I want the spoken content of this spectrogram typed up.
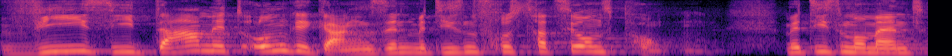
wie sie damit umgegangen sind, mit diesen Frustrationspunkten. Mit diesem Moment,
